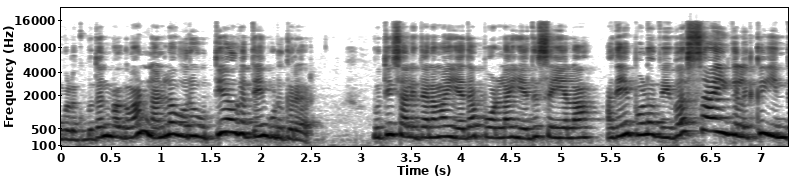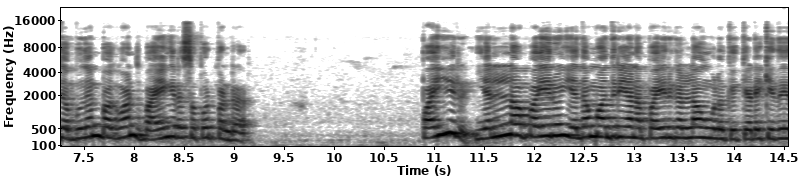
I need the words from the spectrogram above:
உங்களுக்கு புதன் பகவான் நல்ல ஒரு உத்தியோகத்தையும் கொடுக்குறாரு. புத்திசாலித்தனமாக எதை போடலாம் எது செய்யலாம்? அதே போல் விவசாயிகளுக்கு இந்த புதன் பகவான் பயங்கர சப்போர்ட் பண்ணுறார் பயிர் எல்லா பயிரும் எதை மாதிரியான பயிர்கள்லாம் உங்களுக்கு கிடைக்கிது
